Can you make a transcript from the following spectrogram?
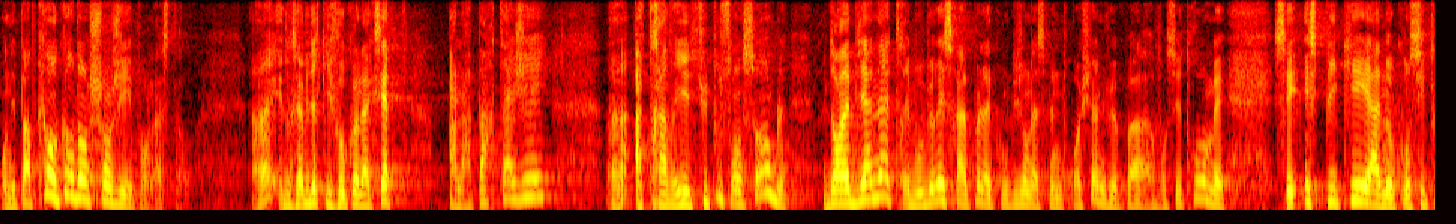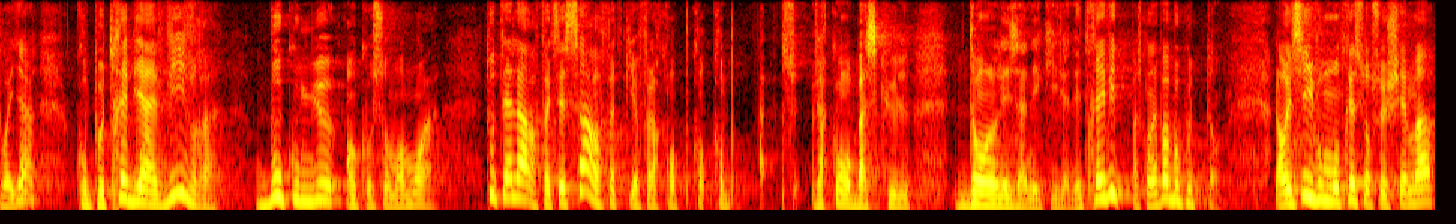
On n'est pas prêt encore d'en changer pour l'instant. Hein. et donc ça veut dire qu'il faut qu'on accepte à la partager, hein, à travailler dessus tous ensemble, dans un bien-être. Et vous verrez, ce sera un peu la conclusion de la semaine prochaine, je ne vais pas avancer trop, mais c'est expliquer à nos concitoyens qu'on peut très bien vivre beaucoup mieux en consommant moins. Tout est là, en fait, c'est ça en fait qu'il va falloir qu'on, vers quoi on bascule dans les années qui viennent, et très vite, parce qu'on n'a pas beaucoup de temps. Alors ici, vous montrer sur ce schéma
